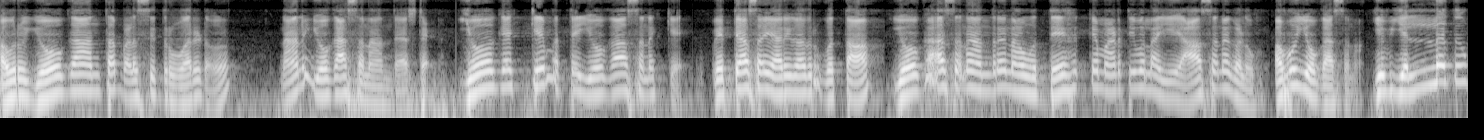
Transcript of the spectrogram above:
ಅವರು ಯೋಗ ಅಂತ ಬಳಸಿದ್ರು ವರ್ಡು. ನಾನು ಯೋಗಾಸನ ಅಂದೆ ಅಷ್ಟೇ. ಯೋಗಕ್ಕೆ ಮತ್ತೆ ಯೋಗಾಸನಕ್ಕೆ ವ್ಯತ್ಯಾಸ ಯಾರಿಗಾದ್ರೂ ಗೊತ್ತಾ? ಯೋಗಾಸನ ಅಂದ್ರೆ ನಾವು ದೇಹಕ್ಕೆ ಮಾಡ್ತೀವಲ್ಲ ಈ ಆಸನಗಳು. ಅವು ಯೋಗಾಸನ. ಇವೆಲ್ಲದೂ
